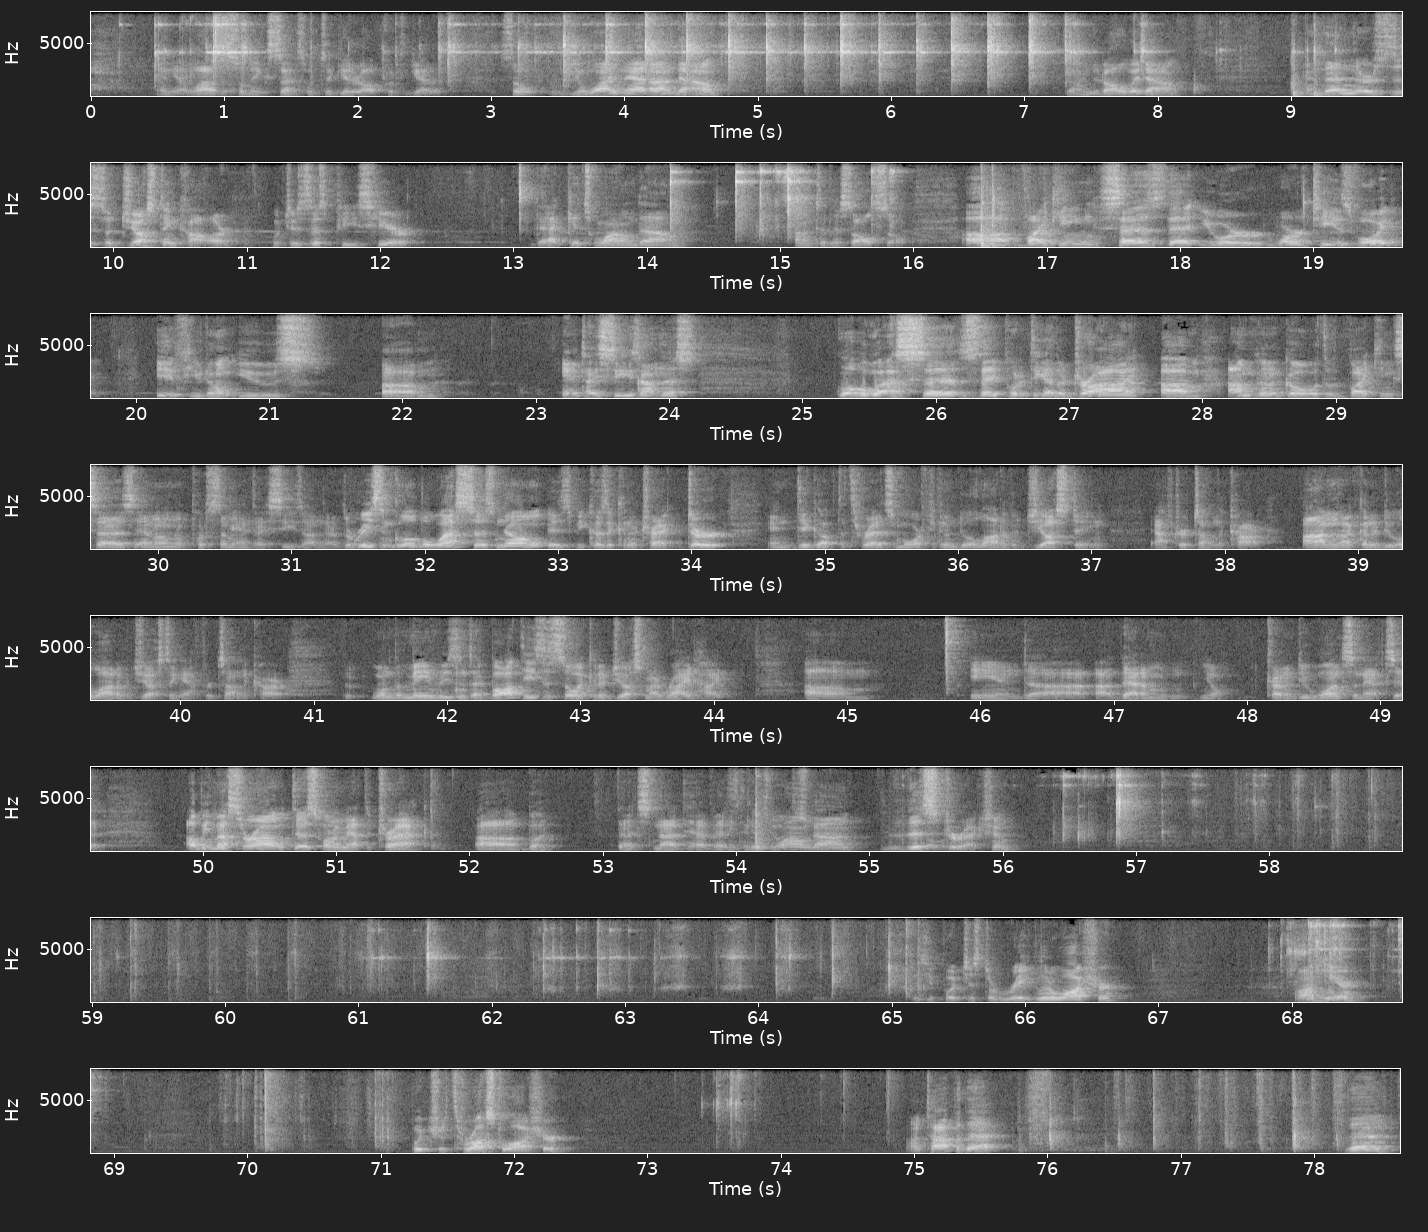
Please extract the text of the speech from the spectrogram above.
and yeah, a lot of this will make sense once I get it all put together. So you wind that on down, wind it all the way down. And then there's this adjusting collar, which is this piece here, that gets wound down onto this also. Uh, Viking says that your warranty is void if you don't use um, anti-seize on this. Global West says they put it together dry. Um, I'm going to go with what Viking says and I'm going to put some anti-seize on there. The reason Global West says no is because it can attract dirt and dig up the threads more if you're going to do a lot of adjusting after it's on the car. I'm not going to do a lot of adjusting efforts on the car. One of the main reasons I bought these is so I could adjust my ride height. Um, and uh, uh, that I'm you know kind of do once and that's it. I'll be messing around with this when I'm at the track, uh, but that's not to have anything to do wound on this direction. Is you put just a regular washer on here. Put your thrust washer on top of that. Then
